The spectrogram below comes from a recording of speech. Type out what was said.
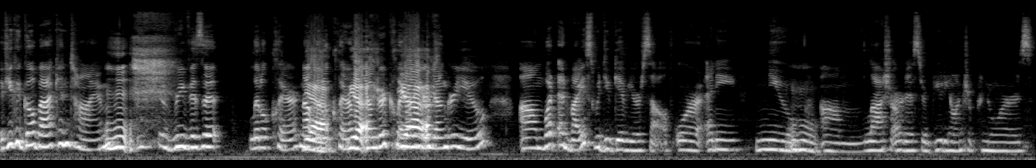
if you could go back in time, revisit little Claire, not Mm-hmm. Yeah, little Claire, yeah, but younger Claire, yeah. your younger you. Um, what advice would you give yourself or any new Mm-hmm. um, lash artists or beauty entrepreneurs?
